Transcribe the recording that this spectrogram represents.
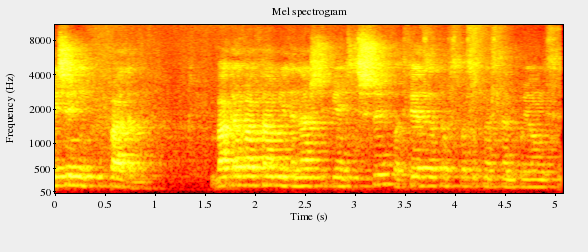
nie czyni, upada. Bhagavatam 11.5.3 potwierdza to w sposób następujący.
